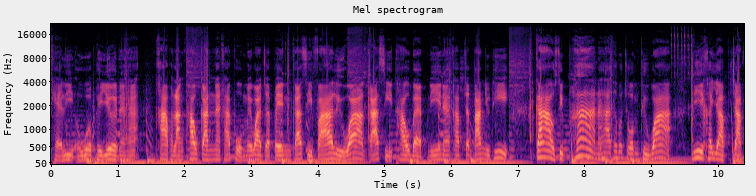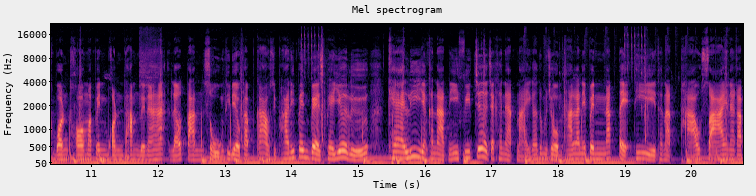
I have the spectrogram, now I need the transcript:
Carry Over Player นะฮะ ค่าพลังเท่ากันนะครับผมไม่ว่าจะเป็นก๊าซสีฟ้าหรือว่าก๊าซสีเทาแบบนี้นะครับจะตันอยู่ที่ 95 นะฮะท่านผู้ชมถือว่านี่ขยับจากบอลทองมาเป็นบอลดำเลยนะฮะแล้วตันสูงทีเดียวครับ 95 นี่เป็นเบสเพลเยอร์หรือแครี่อย่างขนาดนี้ฟีเจอร์จะขนาดไหนครับท่านผู้ชมฮาแลนนี่เป็นนักเตะที่ถนัดเท้าซ้ายนะครับ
